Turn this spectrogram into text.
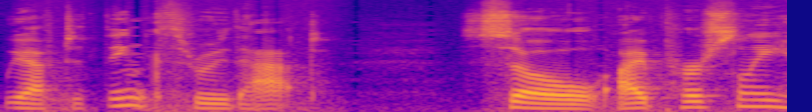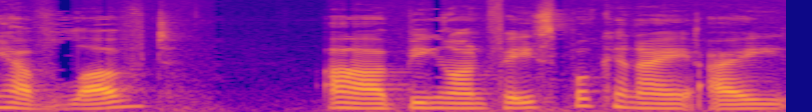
we have to think through that. So I personally have loved uh, being on Facebook, and I, I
